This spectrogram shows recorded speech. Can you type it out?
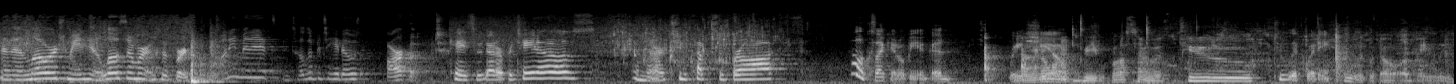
and then lower to maintain a low simmer and cook for 20 minutes until the potatoes are cooked. Okay, so we got our potatoes, and then our two cups of broth. That looks like it'll be a good We don't ratio. want it to be, last time it was too... Too liquidy. two liquid, oh, a bay leaf.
